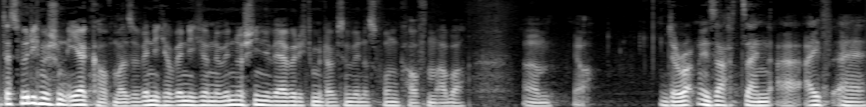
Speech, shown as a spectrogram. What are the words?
das würde ich mir schon eher kaufen. Also wenn ich, wenn ich eine Windows-Schiene wäre, würde ich mir, glaube ich, so ein Windows Phone kaufen. Aber ähm, ja. Der Rodney sagt, sein äh, äh,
